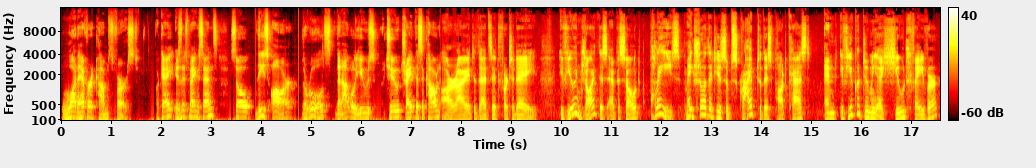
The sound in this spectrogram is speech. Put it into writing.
whatever comes first. Okay, is this making sense? So these are the rules that I will use to trade this account. All right, that's it for today. If you enjoyed this episode, please make sure that you subscribe to this podcast. And if you could do me a huge favor,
